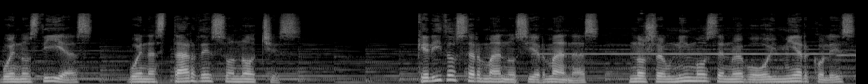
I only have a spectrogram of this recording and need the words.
buenos días, buenas tardes o noches. Queridos hermanos y hermanas, nos reunimos de nuevo hoy miércoles,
